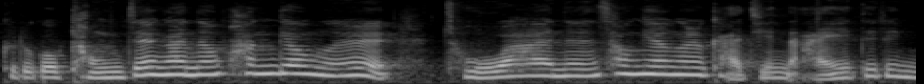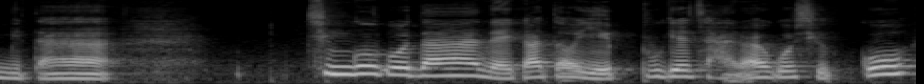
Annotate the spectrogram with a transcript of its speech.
그리고 경쟁하는 환경을 좋아하는 성향을 가진 아이들입니다. 친구보다 내가 더 예쁘게 잘하고 싶고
